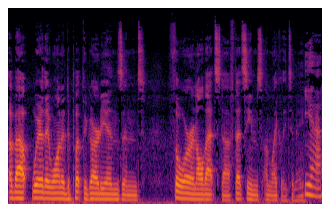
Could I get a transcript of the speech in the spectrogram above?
about where they wanted to put the Guardians and Thor and all that stuff. That seems unlikely to me. Yeah.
